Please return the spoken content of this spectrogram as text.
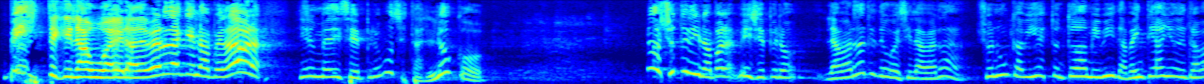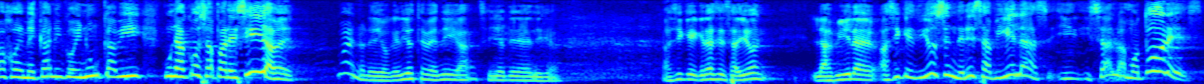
¿Viste que el agua era? ¿De verdad que la palabra? Y él me dice, pero vos estás loco. No, yo te di una palabra. Me dice, pero la verdad te tengo que decir la verdad. Yo nunca vi esto en toda mi vida. 20 años de trabajo de mecánico y nunca vi una cosa parecida. Bueno, le digo, que Dios te bendiga. Señor, te bendiga. Así que gracias a Dios, las bielas. Así que Dios endereza bielas y, salva motores.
